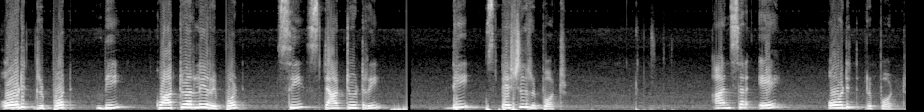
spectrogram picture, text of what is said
Audit report, B Quarterly report, C Statutory, D Special report. Answer A Audit report.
